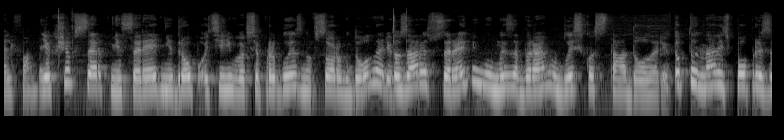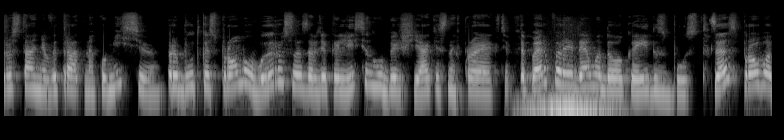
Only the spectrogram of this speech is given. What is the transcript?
Alpha. Якщо в серпні середній дроп оцінювався приблизно в 40 доларів, то зараз в середньому ми забираємо близько 100 доларів. Тобто, навіть попри зростання витрат на комісію, прибутки з промо виросли завдяки лістингу більш якісних проєктів. Тепер перейдемо до OKX Boost. Це спроба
